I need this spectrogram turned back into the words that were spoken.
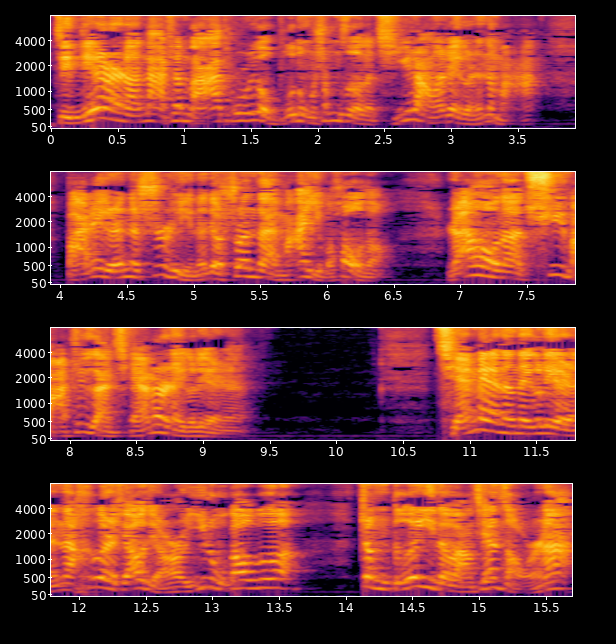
紧接着呢，纳申把阿秃又不动声色的骑上了这个人的马，把这个人的尸体呢就拴在马尾巴后头。然后呢，驱马追赶前面那个猎人。前面的那个猎人呢，喝着小酒，一路高歌，正得意的往前走着呢。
